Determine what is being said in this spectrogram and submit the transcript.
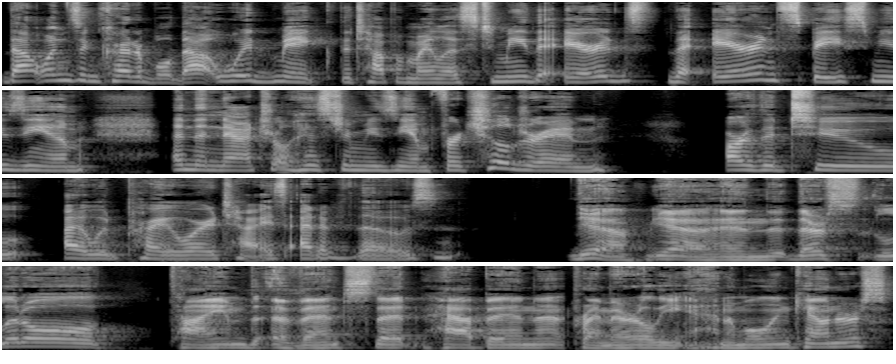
that one's incredible. That would make the top of my list. To me, the Air, the Air and Space Museum and the Natural History Museum for children are the two I would prioritize out of those. Yeah, yeah. And there's little timed events that happen, primarily animal encounters.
